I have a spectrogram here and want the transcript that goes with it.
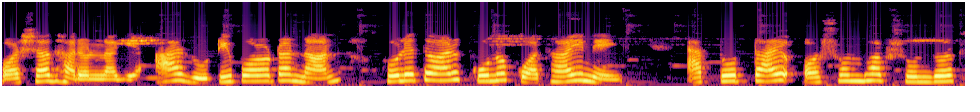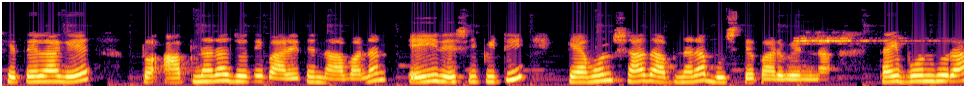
অসাধারণ লাগে। আর রুটি পরোটা নান হলে তো আর কোনো কথাই নেই। এতটাই অসম্ভব সুন্দর খেতে লাগে। তো আপনারা যদি বাড়িতে না বানান, এই রেসিপিটি কেমন স্বাদ আপনারা বুঝতে পারবেন না। তাই বন্ধুরা,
